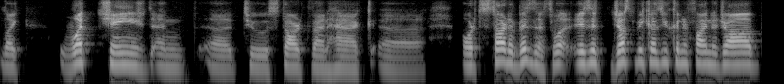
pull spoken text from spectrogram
like what changed and uh, to start VanHack uh, or to start a business? What is it? Just because you couldn't find a job?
